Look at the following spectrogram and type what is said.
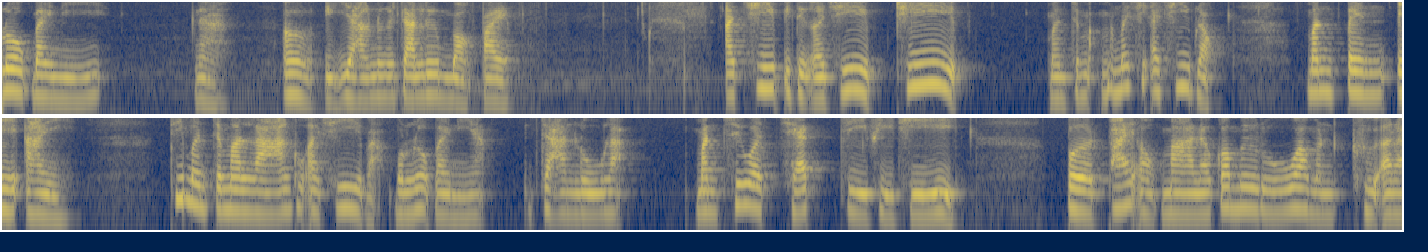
โลกใบนี้นะเอออีกอย่างหนึ่งอาจารย์ลืมบอกไป อาชีพอีกหนึ่งอาชีพที่มันจะมันไม่ใช่อาชีพหรอก มันเป็น AI ที่มันจะมาล้างทุกอาชีพอะบนโลกใบนี้อาจารย์รู้ละ มันชื่อว่า Chat GPT เปิดไพ่ออกมาแล้วก็ไม่รู้ว่ามันคืออะไร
